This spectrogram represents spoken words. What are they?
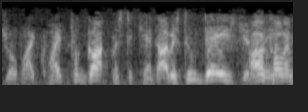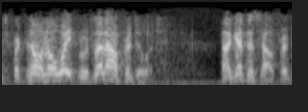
Jove, I quite forgot, Mr. Kent. I was too dazed, you I'll see. call Inspector. No, no, wait, Bruce. Let Alfred do it. Now, get this, Alfred.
